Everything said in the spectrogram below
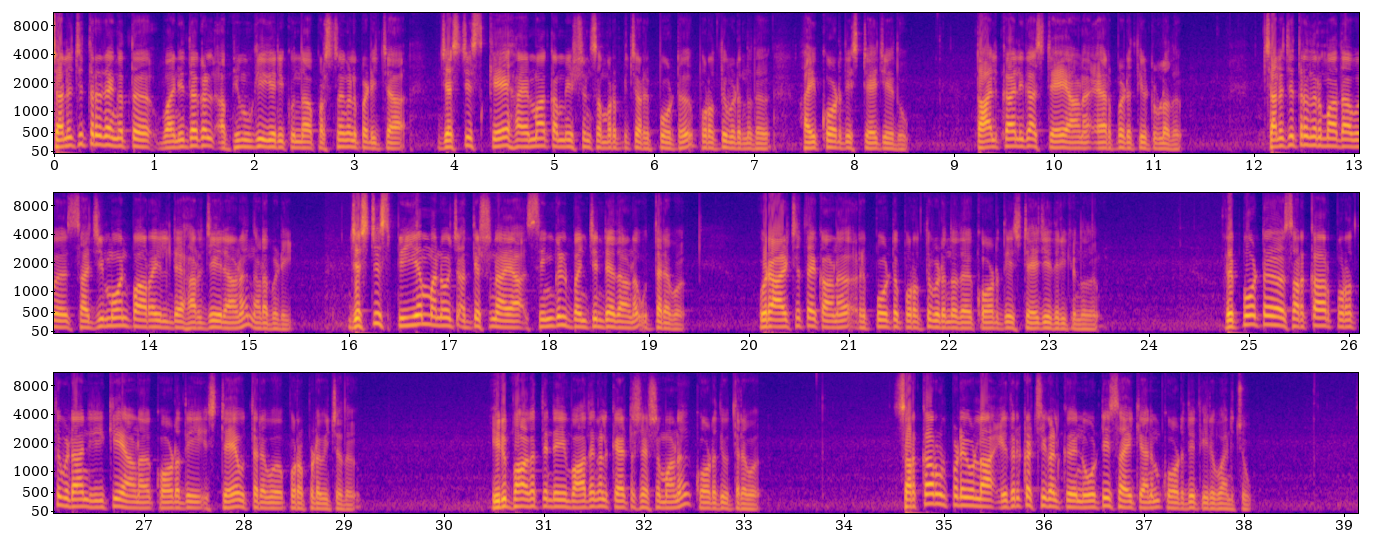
ചലച്ചിത്ര രംഗത്ത് വനിതകൾ അഭിമുഖീകരിക്കുന്ന പ്രശ്നങ്ങൾ പഠിച്ച ജസ്റ്റിസ് കെ ഹൈമ കമ്മീഷൻ സമർപ്പിച്ച റിപ്പോർട്ട് പുറത്തുവിടുന്നത് ഹൈക്കോടതി സ്റ്റേ ചെയ്തു. താൽക്കാലിക സ്റ്റേ ആണ് ഏർപ്പെടുത്തിയിട്ടുള്ളത്. ചലച്ചിത്ര നിർമ്മാതാവ് സജിമോൻ പാറയിലിന്റെ ഹർജിയിലാണ് നടപടി. ജസ്റ്റിസ് പി എം മനോജ് അധ്യക്ഷനായ സിംഗിൾ ബെഞ്ചിന്റേതാണ് ഉത്തരവ്. ഒരാഴ്ചത്തേക്കാണ് റിപ്പോർട്ട് പുറത്തുവിടുന്നത് കോടതി സ്റ്റേ ചെയ്തിരിക്കുന്നത്. റിപ്പോർട്ട് സർക്കാർ പുറത്തുവിടാനിരിക്കെയാണ് കോടതി സ്റ്റേ ഉത്തരവ് പുറപ്പെടുവിച്ചത്. ഇരുഭാഗത്തിന്റെയും വാദങ്ങൾ കേട്ട ശേഷമാണ് കോടതി ഉത്തരവ്. സർക്കാർ ഉൾപ്പെടെയുള്ള എതിർകക്ഷികൾക്ക് നോട്ടീസ് അയക്കാനും കോടതി തീരുമാനിച്ചു.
